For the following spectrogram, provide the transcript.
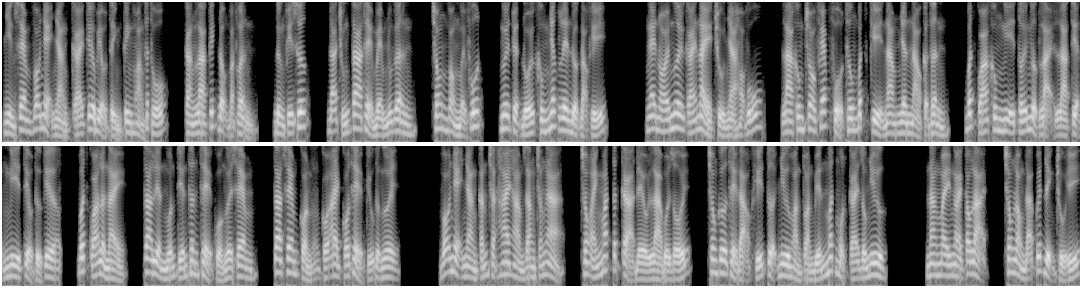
nhìn xem võ nhẹ nhàng cái kêu biểu tình kinh hoàng thất thố, càng là kích động và phần đừng phí sức, đã chúng ta thể mềm nhún gân trong vòng mười phút, ngươi tuyệt đối không nhắc lên được đạo khí. Nghe nói ngươi cái này chủ nhà họ vũ, là không cho phép phổ thông bất kỳ nam nhân nào cẩn thân bất quá không nghĩ tới ngược lại là tiện nghi tiểu tử kia, bất quá lần này, ta liền muốn tiến thân thể của ngươi xem, ta xem còn có ai có thể cứu được ngươi. Võ nhẹ nhàng cắn chặt hai hàm răng trắng ngà, trong ánh mắt tất cả đều là bối rối, trong cơ thể đạo khí tựa như hoàn toàn biến mất một cái giống như nàng may ngài cao lại, trong lòng đã quyết định chủ ý,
